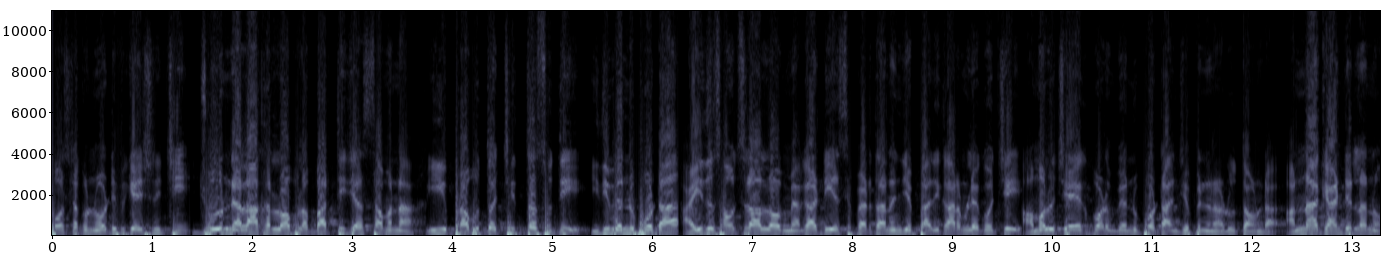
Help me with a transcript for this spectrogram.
పోస్టులకు నోటిఫికేషన్ ఇచ్చి జూన్ నెలాఖరు లోపల భర్తీ చేస్తామన్న ఈ ప్రభుత్వ చిత్తశుద్ధి ఇది వెన్నుపోట. ఐదు సంవత్సరాల్లో మెగా డిఎస్సి పెడతానని చెప్పి అధికారం లేకొచ్చి అమలు చేయకపోవడం వెన్నుపోట అని చెప్పి నేను అడుగుతా ఉండా. అన్నా క్యాంటీన్లను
